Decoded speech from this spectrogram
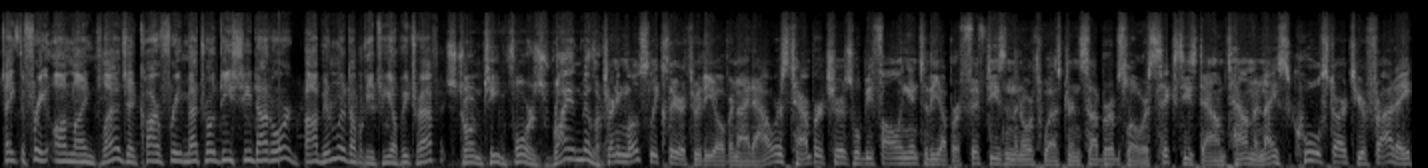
Take the free online pledge at carfreemetrodc.org. Bob Imler, WTOP Traffic. Storm Team 4's Ryan Miller. Turning mostly clear through the overnight hours. Temperatures will be falling into the upper 50s in the northwestern suburbs, lower 60s downtown. A nice cool start to your Friday.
